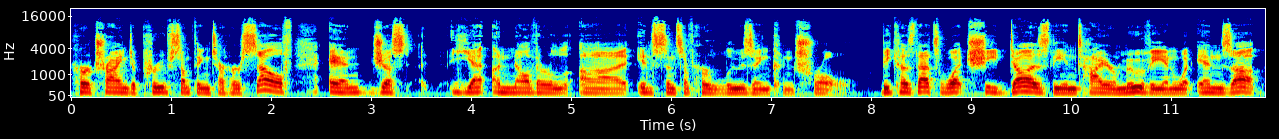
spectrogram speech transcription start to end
her trying to prove something to herself and just yet another uh, instance of her losing control because that's what she does the entire movie and what ends up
